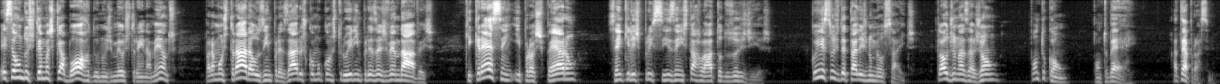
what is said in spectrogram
Esse é um dos temas que abordo nos meus treinamentos para mostrar aos empresários como construir empresas vendáveis, que crescem e prosperam sem que eles precisem estar lá todos os dias. Conheça os detalhes no meu site claudionazajon.com.br. Até a próxima!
